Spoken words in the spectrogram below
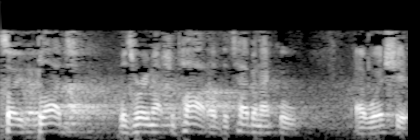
So blood was very much a part of the tabernacle uh, worship.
